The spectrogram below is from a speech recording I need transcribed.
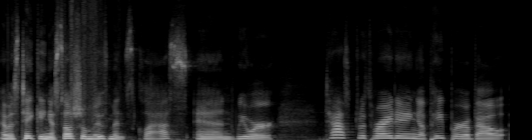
I was taking a social movements class, and we were tasked with writing a paper about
